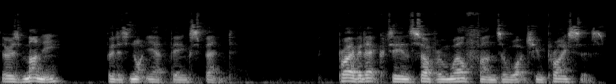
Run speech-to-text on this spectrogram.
there is money, but it's not yet being spent. Private equity and sovereign wealth funds are watching prices.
